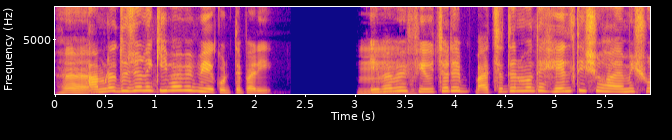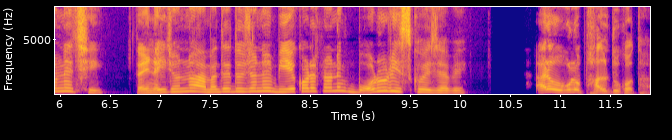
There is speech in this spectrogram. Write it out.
হ্যাঁ। আমরা দুজনে কীভাবে বিয়ে করতে পারি? হুম, এভাবে ফিউচারে বাচ্চাদের মধ্যে হেলথ ইস্যু হয় আমি শুনেছি। তাই না এই জন্য আমাদের দুজনের বিয়ে করাটা অনেক বড় রিস্ক হয়ে যাবে। আরে ওগুলো ফালতু কথা।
